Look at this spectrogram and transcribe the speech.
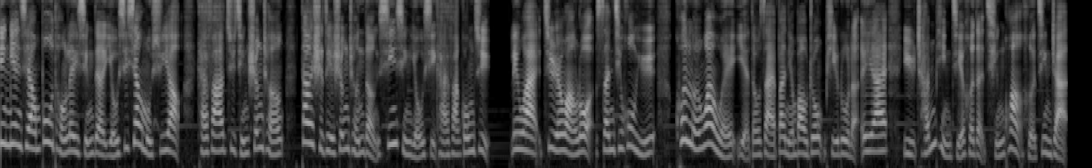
并面向不同类型的游戏项目需要，开发剧情生成、大世界生成等新型游戏开发工具。另外，巨人网络、三七互娱、昆仑万维也都在半年报中披露了 AI 与产品结合的情况和进展。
